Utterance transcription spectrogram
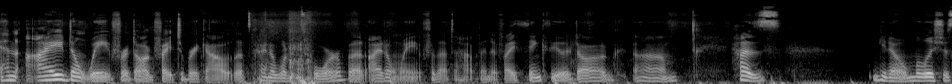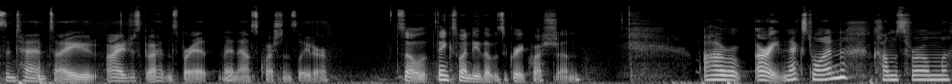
And I don't wait for a dog fight to break out. That's kind of what it's for, but I don't wait for that to happen. If I think the other dog um, has, you know, malicious intent, I I just go ahead and spray it and ask questions later. So thanks, Wendy. That was a great question. Uh, all right, next one comes from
